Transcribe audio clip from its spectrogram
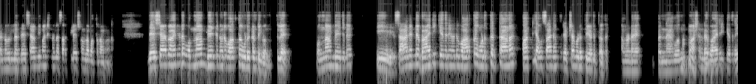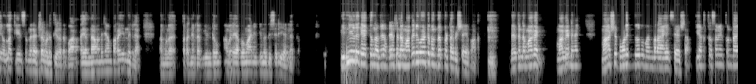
കണ്ണൂരിലെ ദേശാഭിമാനി നല്ല സർക്കുലേഷൻ ഉള്ള പത്രമാണ്. ദേശാഭിമാനിയുടെ ഒന്നാം പേജിന് ഒരു വാർത്ത കൊടുക്കേണ്ടി വന്നു അല്ലെ? ഒന്നാം പേജിൽ ഈ സാജന്റെ ഭാര്യയ്ക്കെതിരെ ഒരു വാർത്ത കൊടുത്തിട്ടാണ് പാർട്ടി അവസാനം രക്ഷപ്പെടുത്തിയെടുത്തത്. അവരുടെ പിന്നെ ഒന്നും മാഷന്റെ ഭാര്യയ്ക്കെതിരെയുള്ള കേസ് ഒന്ന് രക്ഷപ്പെടുത്തിയത് വാർത്ത എന്താണെന്ന് ഞാൻ പറയുന്നില്ല. നമ്മൾ പറഞ്ഞില്ല വീണ്ടും അവരെ അപമാനിക്കുന്നത് ശരിയല്ലല്ലോ. പിന്നീട് കേൾക്കുന്നത് അദ്ദേഹത്തിന്റെ മകനുമായിട്ട് ബന്ധപ്പെട്ട വിഷയമാണ്. അദ്ദേഹത്തിന്റെ മകൻ മകന് മാഷ് പോളിറ്റ് ബ്യൂറോ മെമ്പറായ ശേഷം ഈ അടുത്ത സമയത്തുണ്ടായ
